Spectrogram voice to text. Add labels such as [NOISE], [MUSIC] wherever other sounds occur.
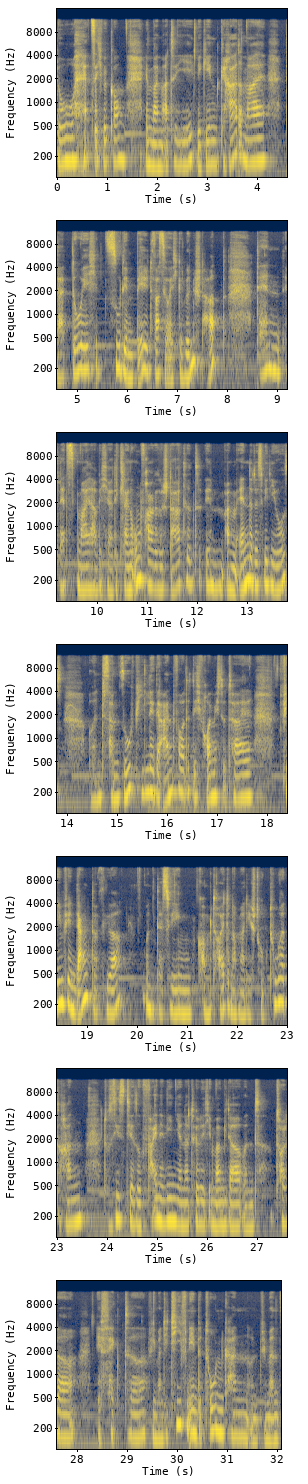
Hallo, [LAUGHS] herzlich willkommen in meinem Atelier. Wir gehen gerade mal dadurch zu dem Bild, was ihr euch gewünscht habt. Denn letztes Mal habe ich ja die kleine Umfrage gestartet im, am Ende des Videos und es haben so viele geantwortet. Ich freue mich total. Vielen, vielen Dank dafür. Und deswegen kommt heute nochmal die Struktur dran. Du siehst hier so feine Linien natürlich immer wieder und tolle Effekte, wie man die Tiefen eben betonen kann und wie man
